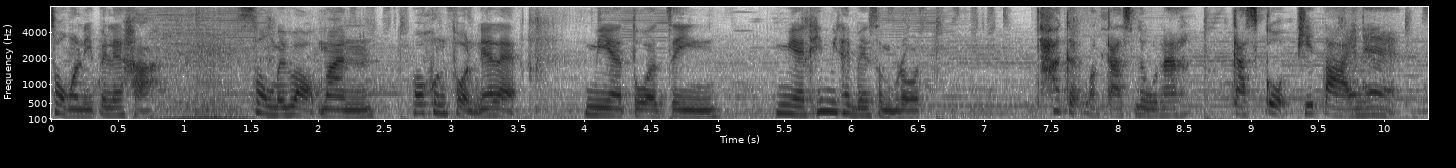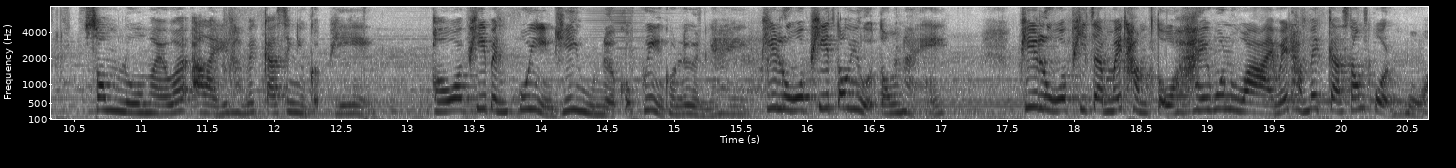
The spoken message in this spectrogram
ส่งอันนี้ไปเลยค่ะ ส่งไปบอกมันว่าคุณฝนเนี่ยแหละ เมียตัวจริง เมียที่มีทะเบียนสมรส ถ้าเกิดว่ากัสรู้นะ กัสโกรธพี่ตายแน่ ส้มรู้ไหมว่าอะไรที่ทำให้กัสยังอยู่กับพี่ เพราะว่าพี่เป็นผู้หญิงที่อยู่เหนือกว่าผู้หญิงคนอื่นไง พี่รู้ว่าพี่ต้องอยู่ตรงไหน พี่รู้ว่าพี่จะไม่ทำตัวให้วุ่นวาย ไม่ทำให้กัสต้องปวดหัว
